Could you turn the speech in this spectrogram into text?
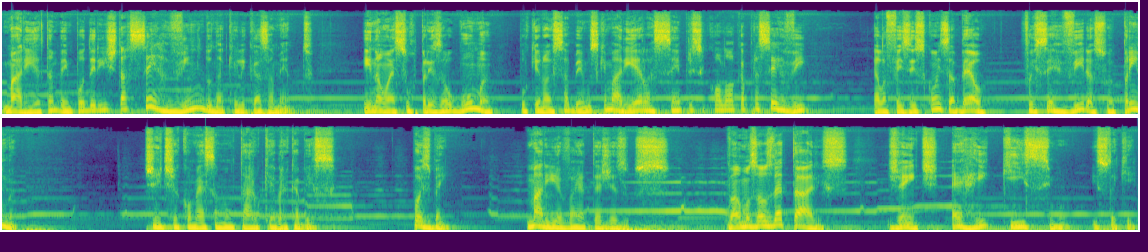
Maria também poderia estar servindo naquele casamento. E não é surpresa alguma, porque nós sabemos que Maria ela sempre se coloca para servir. Ela fez isso com Isabel, foi servir a sua prima. A gente já começa a montar o quebra-cabeça. Pois bem, Maria vai até Jesus. Vamos aos detalhes. Gente, é riquíssimo isso aqui.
